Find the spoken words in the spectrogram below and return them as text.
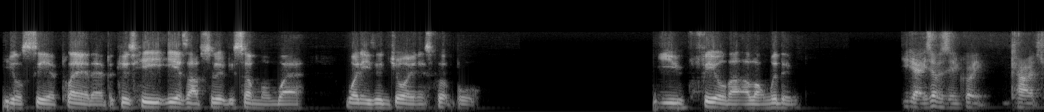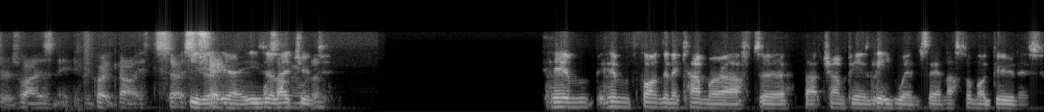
you'll see a player there because he, he is absolutely someone where when he's enjoying his football, you feel that along with him. Yeah, he's obviously a great character as well, isn't he? He's a great guy. So it's He's a a, shame yeah, he's a what's happening with legend. Him him finding a camera after that Champions League win, saying that's for my gooners.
